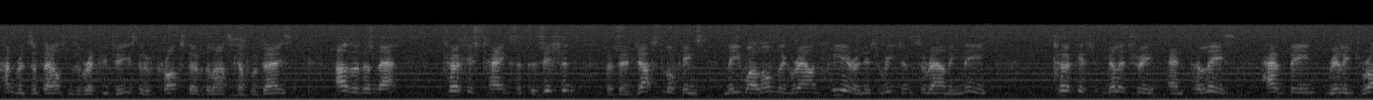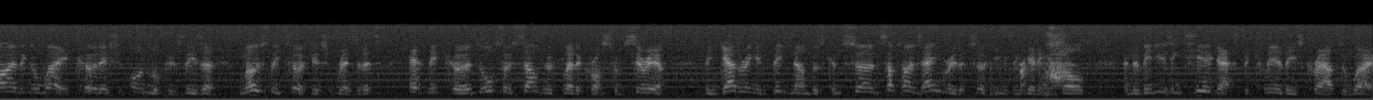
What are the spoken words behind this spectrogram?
hundreds of thousands of refugees that have crossed over the last couple of days. Other than that, Turkish tanks are positioned, but they're just looking. Meanwhile, on the ground here in this region surrounding me, Turkish military and police have been really driving away Kurdish onlookers. These are mostly Turkish residents, ethnic Kurds, also some who fled across from Syria, been gathering in big numbers, concerned, sometimes angry that Turkey isn't getting involved, and they've been using tear gas to clear these crowds away.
